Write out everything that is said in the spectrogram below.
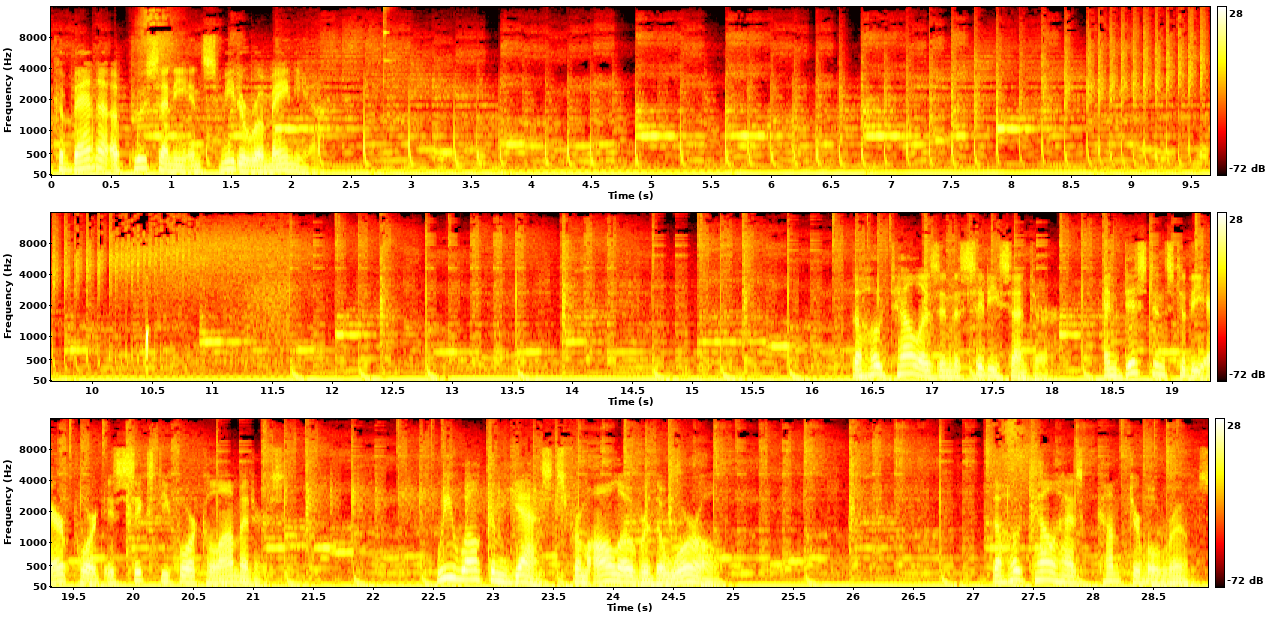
Cabana Apuseni in Smida, Romania. The hotel is in the city center. And distance to the airport is 64 kilometers. We welcome guests from all over the world. The hotel has comfortable rooms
